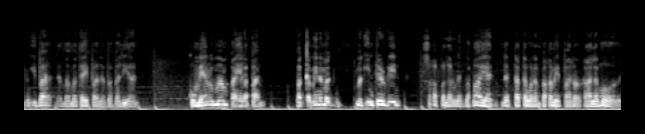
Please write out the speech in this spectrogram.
yung iba, namamatay pa, nababalian. Kung meron man, pahirapan. Pag kami na mag, mag-intervene, saka pa lang nagbabayad, nagtatawaran pa kami, parang akala mo,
